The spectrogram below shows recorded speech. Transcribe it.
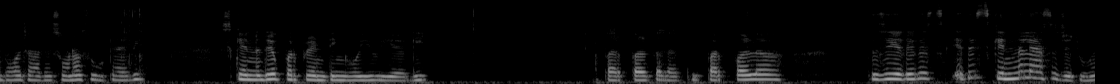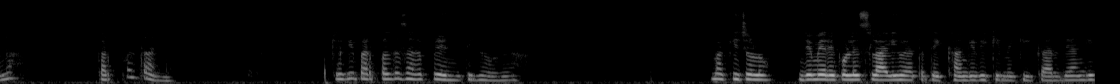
ਬਹੁਤ ਜ਼ਿਆਦਾ ਸੋਹਣਾ ਸੂਟ ਹੈ ਇਹ ਵੀ ਸਕਿਨ ਦੇ ਉੱਪਰ ਪ੍ਰਿੰਟਿੰਗ ਹੋਈ ਹੋਈ ਹੈਗੀ ਪਰਪਲ ਕਲਰ ਦੀ ਪਰਪਲ ਤੁਸੀਂ ਇਹਦੇ ਤੇ ਇਹਦੇ ਸਕਿਨ ਲੈਸ ਜਜੂ ਨਾ ਪਰਪਲ ਤਾਂ ਨਹੀਂ ਕਿਉਂਕਿ ਪਰਪਲ ਤਾਂ ਸਾਰਾ ਪ੍ਰਿੰਟ ਹੀ ਹੋ ਗਿਆ। ਬਾਕੀ ਚਲੋ, ਜੇ ਮੇਰੇ ਕੋਲੇ ਸਿਲਾਈ ਹੋਇਆ ਤਾਂ ਦੇਖਾਂਗੇ ਵੀ ਕਿਵੇਂ ਕੀ ਕਰ ਦਿਆਂਗੇ।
